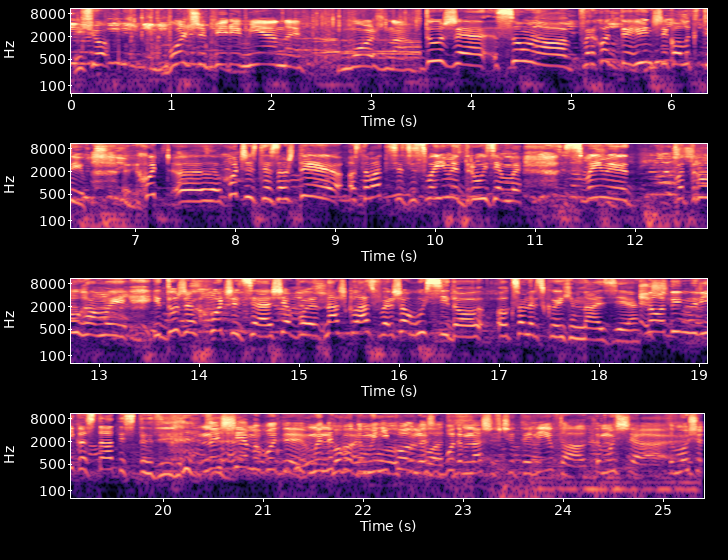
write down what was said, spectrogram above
Еще больше перемены можна. Дуже сумно переходити в інший колектив. Хоч е, хочеться завжди оставатися зі своїми друзями, своїми подругами. І дуже хочеться, щоб наш клас перейшов усі до Олександрівської гімназії. Ну, один рік остатись тут. Ну ще ми будемо. Ми не ми, ми ніколи не забудемо наших вчителів, так. тому що тому що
